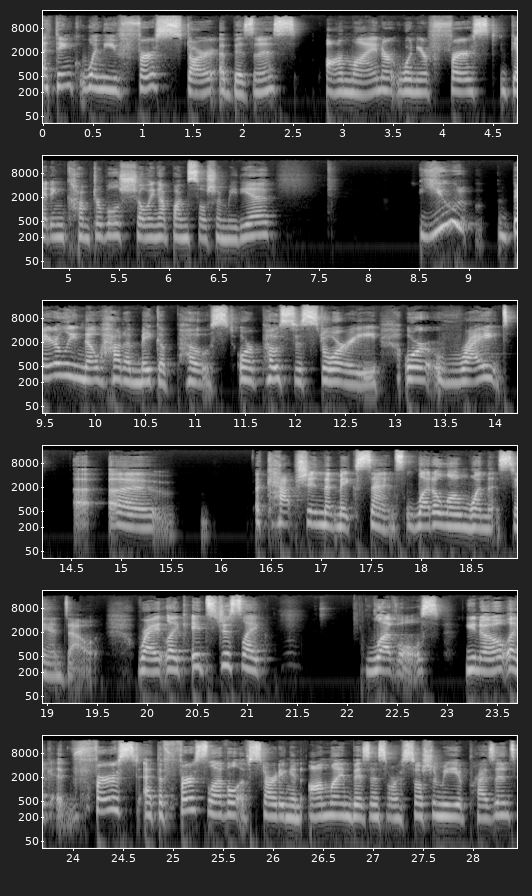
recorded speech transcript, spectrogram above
I think when you first start a business online or when you're first getting comfortable showing up on social media, you barely know how to make a post or post a story or write a, a, caption that makes sense, let alone one that stands out, right? Like it's just like levels you know like first at the first level of starting an online business or a social media presence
